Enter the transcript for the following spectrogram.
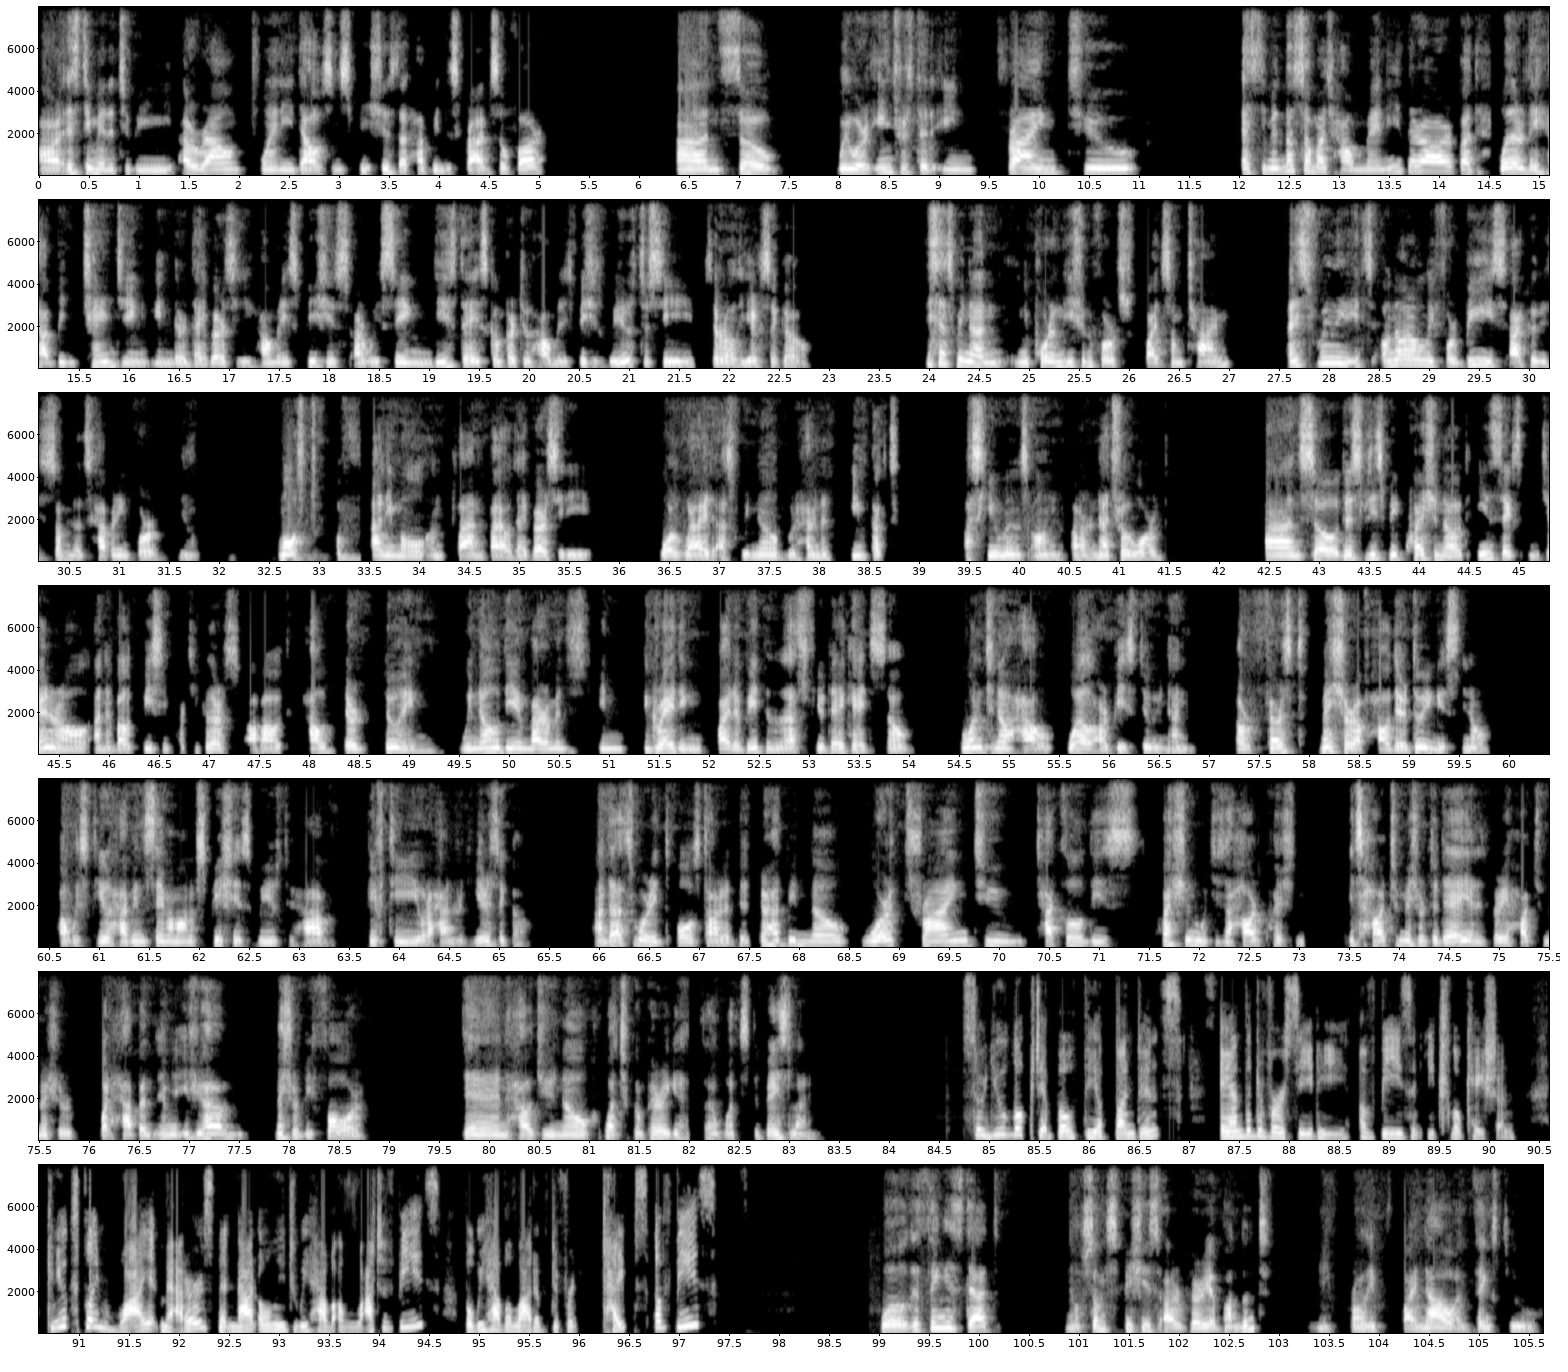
are estimated to be around 20,000 species that have been described so far. And so we were interested in trying to estimate not so much how many there are, but whether they have been changing in their diversity. How many species are we seeing these days compared to how many species we used to see several years ago? This has been an important issue for quite some time. And it's really, it's not only for bees. Actually, this is something that's happening for, you know, most of animal and plant biodiversity worldwide. As we know, we're having an impact as humans on our natural world. And so there's this big question about insects in general and about bees in particular about how they're doing. We know the environment has been degrading quite a bit in the last few decades. So we wanted to know how well are bees doing. And our first measure of how they're doing is, you know, are we still having the same amount of species we used to have 50 or 100 years ago? And that's where it all started. There had been no work trying to tackle this question, which is a hard question. It's hard to measure today and it's very hard to measure what happened. I mean, if you haven't measured before, then how do you know what to compare against? Uh, what's the baseline? So you looked at both the abundance and the diversity of bees in each location. Can you explain why it matters that not only do we have a lot of bees, but we have a lot of different types of bees? Well, the thing is that you know some species are very abundant. Probably by now, and thanks to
